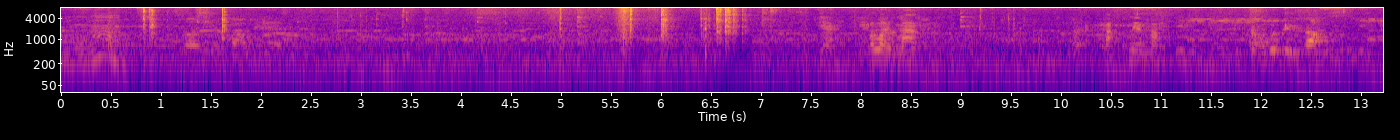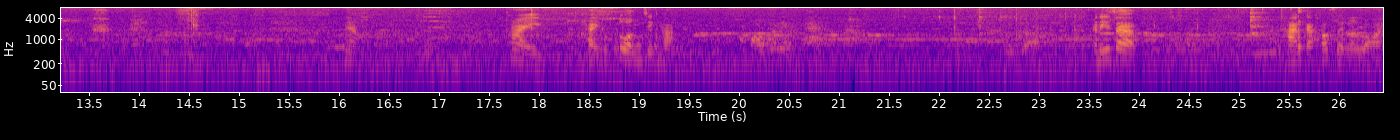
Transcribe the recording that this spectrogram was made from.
อืม sorry about that แย่งแงอร่อยมากค่ะเนี่ยค่ะเอาไปติดค่ะ ไข่ไข่ทุกตัวจริงๆค่ะ อันนี้จะทานกับข้าวสวยร้อน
